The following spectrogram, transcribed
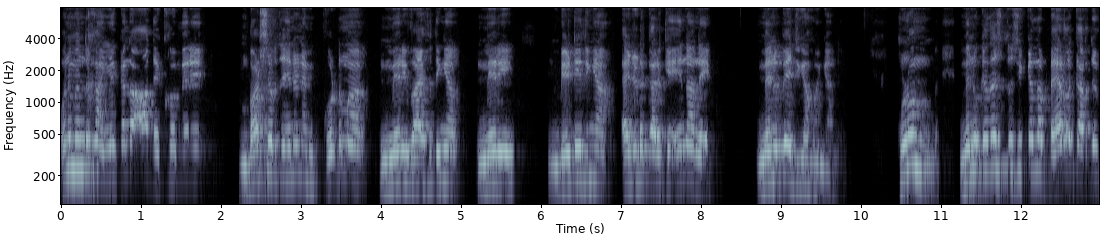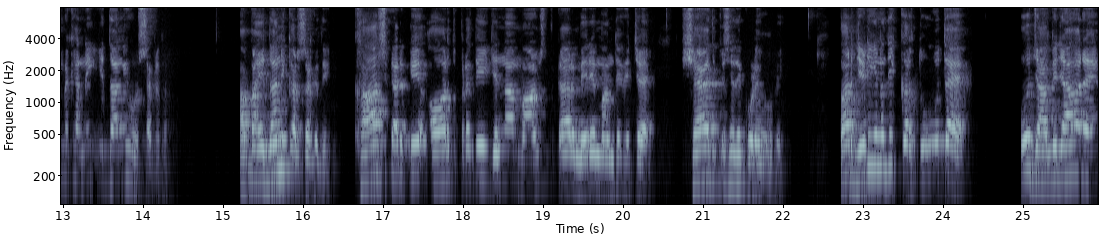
ਉਹਨੇ ਮੈਨੂੰ ਦਿਖਾਈਆਂ, ਕਹਿੰਦਾ, ਆਹ ਦੇਖੋ ਮੇਰੇ WhatsApp ਤੇ ਇਹਨਾਂ ਨੇ ਫੋਟੋਆਂ ਮੇਰੀ ਵਾਈਫ ਦੀਆਂ, ਮੇਰੀ ਬੇਟੀ ਦੀਆਂ ਐਡਿਟ ਕਰਕੇ ਇਹਨਾਂ ਨੇ ਮੈਨੂੰ ਭੇਜੀਆਂ ਹੋਈਆਂ ਨੇ। ਹੁਣ ਉਹ ਮੈਨੂੰ ਕਹਿੰਦਾ ਸੀ, ਤੁਸੀਂ ਕਹਿੰਦਾ ਵਾਇਰਲ ਕਰ ਦਿਓ। ਮੈਂ ਕਿਹਾ, ਨਹੀਂ ਇਦਾਂ ਨਹੀਂ ਹੋ ਸਕਦਾ। ਆਪਾਂ ਇਦਾਂ ਨਹੀਂ ਕਰ ਸਕਦੇ। ਖਾਸ ਕਰਕੇ ਔਰਤ ਪ੍ਰਤੀ ਜਿੰਨਾ ਮਾਣ ਸਤਿਕਾਰ ਮੇਰੇ ਮਨ ਦੇ ਵਿੱਚ ਹੈ, ਸ਼ਾਇਦ ਕਿਸੇ ਦੇ ਕੋਲੇ ਹੋਵੇ। ਪਰ ਜਿਹੜੀ ਇਹਨਾਂ ਦੀ ਕਰਤੂਤ ਹੈ, ਉਹ ਜੱਗ ਜ਼ਾਹਰ ਹੈ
